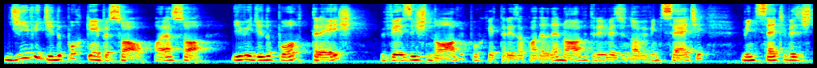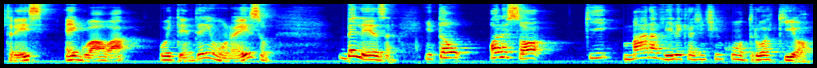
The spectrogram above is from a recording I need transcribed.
dividido por quem, pessoal? Olha só, dividido por 3 vezes 9, porque 3 ao quadrado é 9, 3 vezes 9 é 27. 27 vezes 3 é igual a 81, não é isso? Beleza. Então, olha só que maravilha que a gente encontrou aqui, ó.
